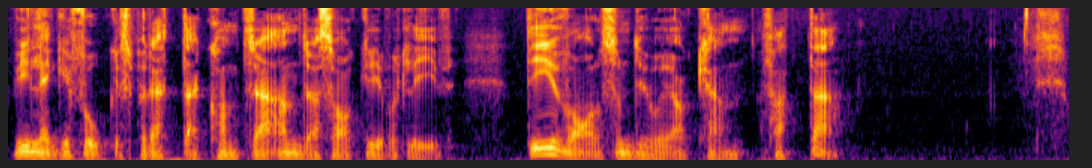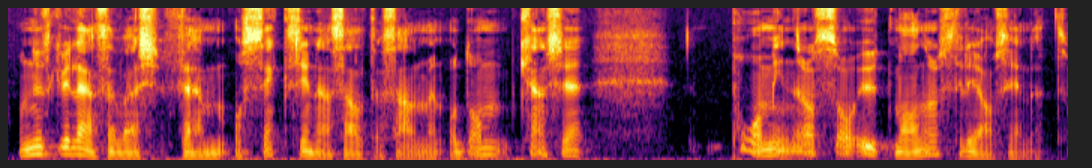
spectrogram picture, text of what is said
vi lägger fokus på detta kontra andra saker i vårt liv. Det är ju val som du och jag kan fatta. Och nu ska vi läsa vers 5 och 6 i den här Psaltarpsalmen. Och de kanske påminner oss och utmanar oss till det avseendet.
